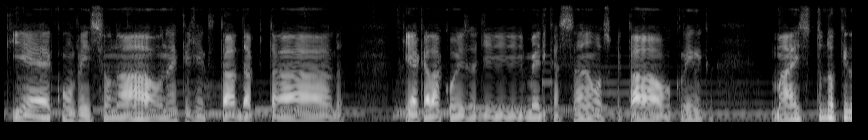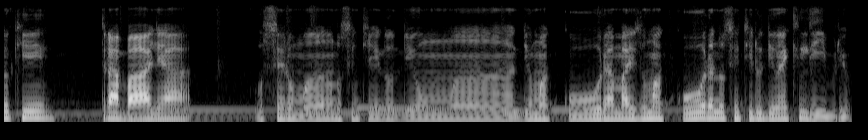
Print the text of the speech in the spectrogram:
que é convencional, né? que a gente está adaptado, que é aquela coisa de medicação, hospital, clínica, mas tudo aquilo que trabalha o ser humano no sentido de uma, de uma cura, mas uma cura no sentido de um equilíbrio.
